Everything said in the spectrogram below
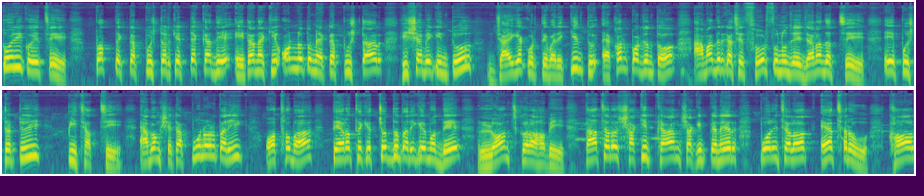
তৈরি করেছে প্রত্যেকটা পোস্টারকে টেক্কা দিয়ে এটা নাকি অন্যতম একটা পোস্টার হিসাবে কিন্তু জায়গা করতে পারে। কিন্তু এখন পর্যন্ত আমাদের কাছে সোর্স অনুযায়ী জানা যাচ্ছে, এই পোস্টারটি পিছাচ্ছে এবং সেটা পনেরো তারিখ অথবা তেরো থেকে চোদ্দ তারিখের মধ্যে লঞ্চ করা হবে। তাছাড়াও শাকিব খান, শাকিব খানের পরিচালক, এছাড়াও খল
